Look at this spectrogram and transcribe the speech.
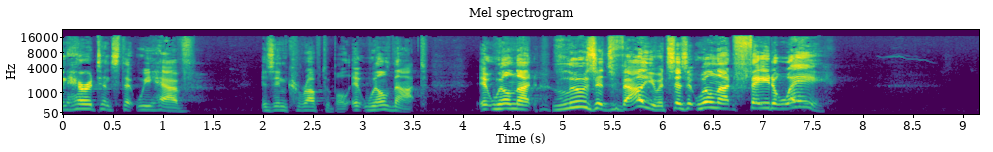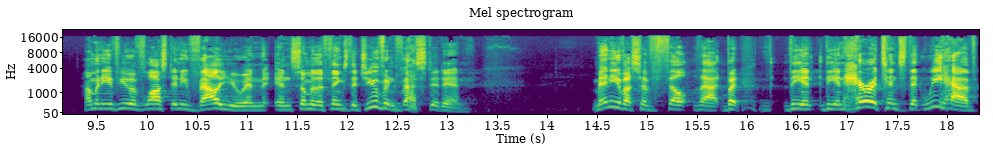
inheritance that we have is incorruptible. It will not. It will not lose its value. It says it will not fade away. How many of you have lost any value in, in some of the things that you've invested in? Many of us have felt that, but the, the inheritance that we have,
